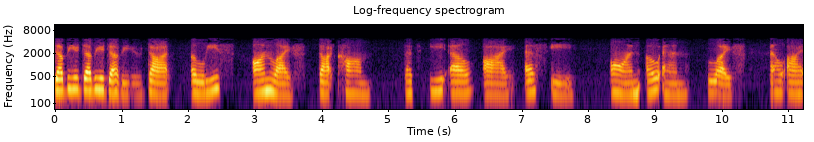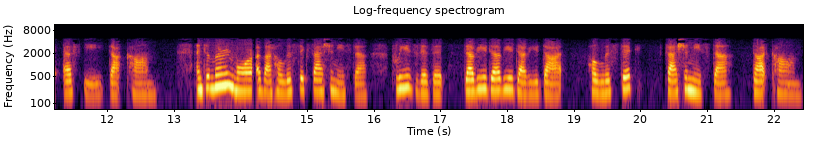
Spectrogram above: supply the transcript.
www.eliseonlife.com. E L I S E on O N life L I F E dot com. And to learn more about Holistic Fashionista, please visit www.holisticfashionista.com.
